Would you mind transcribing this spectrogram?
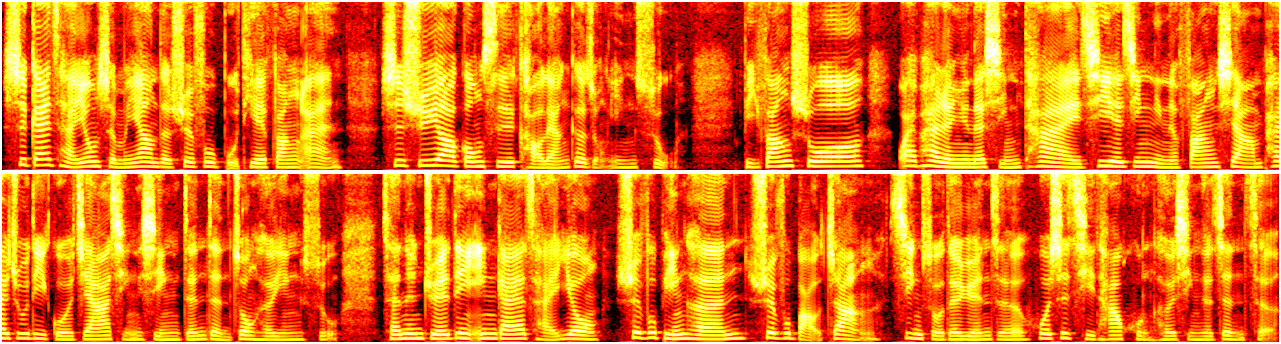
是该采用什么样的税负补贴方案，是需要公司考量各种因素。比方说，外派人员的形态、企业经营的方向、派驻地国家情形等等综合因素，才能决定应该采用税负平衡、税负保障、净所得原则，或是其他混合型的政策。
